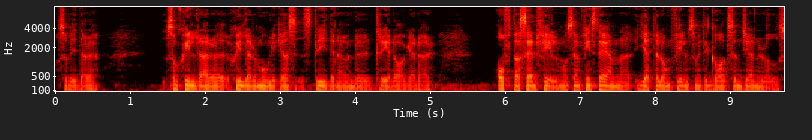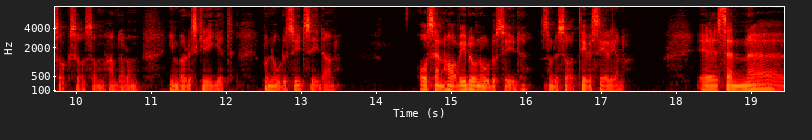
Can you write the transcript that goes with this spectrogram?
och så vidare. Som skildrar, skildrar de olika striderna under tre dagar där. Ofta sedd film och sen finns det en jättelång film som heter Gods and Generals också som handlar om inbördeskriget på nord och sydsidan. Och sen har vi ju då nord och syd, som du sa, tv-serien. Eh, sen eh,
